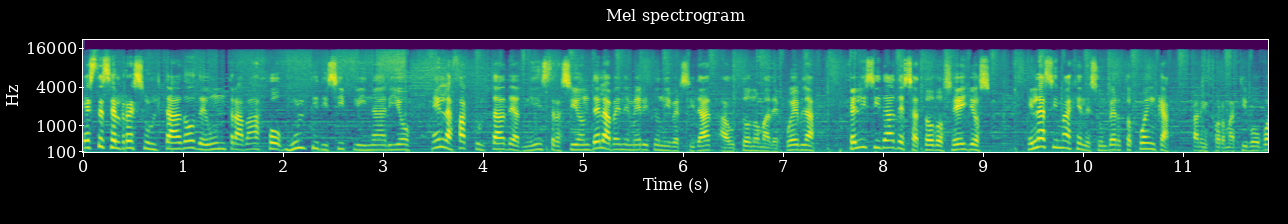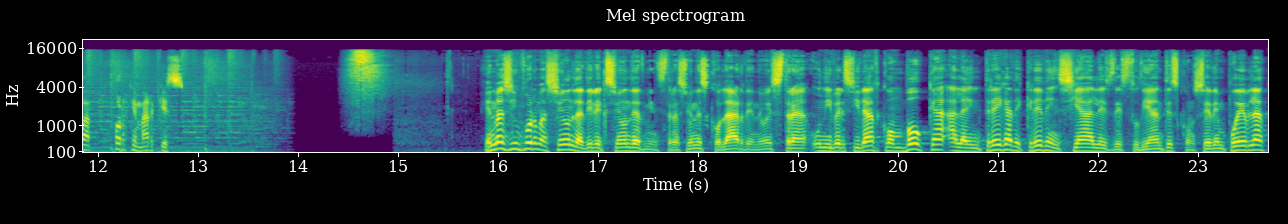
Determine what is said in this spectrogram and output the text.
este es el resultado de un trabajo multidisciplinario en la Facultad de Administración de la Benemérita Universidad Autónoma de Puebla. Felicidades a todos ellos. En las imágenes, Humberto Cuenca, para Informativo WAP, Jorge Márquez. En más información, la Dirección de Administración Escolar de nuestra universidad convoca a la entrega de credenciales de estudiantes con sede en Puebla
